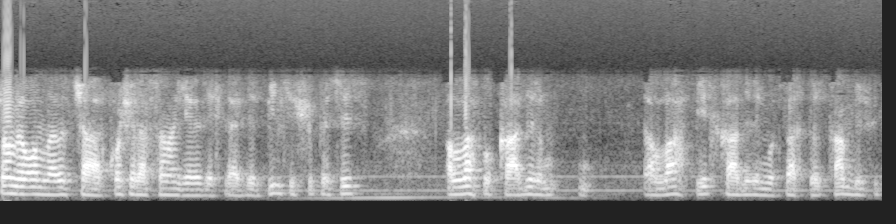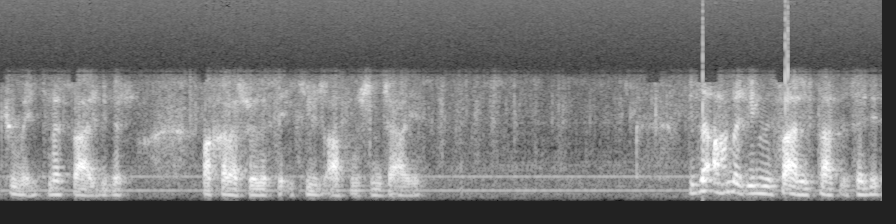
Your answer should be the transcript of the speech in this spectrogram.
Sonra onları çağır. Koşarak sana geleceklerdir. Bil ki şüphesiz Allah bu kadir Allah bir kadiri mutlaktır. Tam bir hüküm ve hikmet sahibidir. Bakara suresi 260. ayet. Bize Ahmet İbni Salih tahsis edip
